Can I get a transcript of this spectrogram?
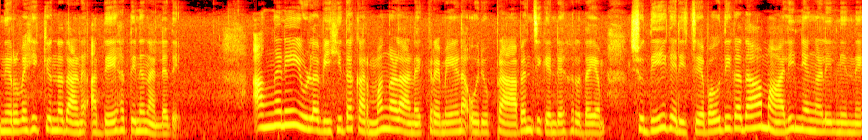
നിർവഹിക്കുന്നതാണ് അദ്ദേഹത്തിന് നല്ലത്. അങ്ങനെയുള്ള വിഹിത കർമ്മങ്ങളാണ് ക്രമേണ ഒരു പ്രാപഞ്ചികന്റെ ഹൃദയം ശുദ്ധീകരിച്ച് ഭൗതികതാ മാലിന്യങ്ങളിൽ നിന്ന്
